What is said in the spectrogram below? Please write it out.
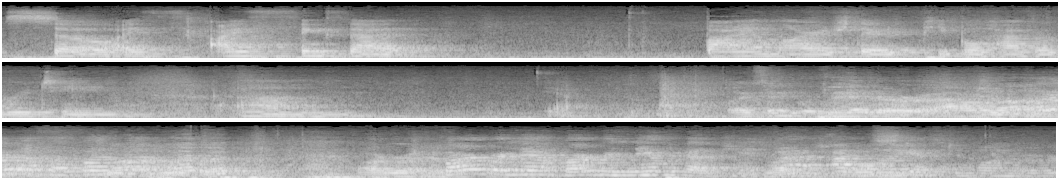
so I, I think that by and large, there people have a routine. Um, yeah. I think we've had our hour. Barbara has a- Barbara never, Barbara never got a chance. I was skeptical one originally,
